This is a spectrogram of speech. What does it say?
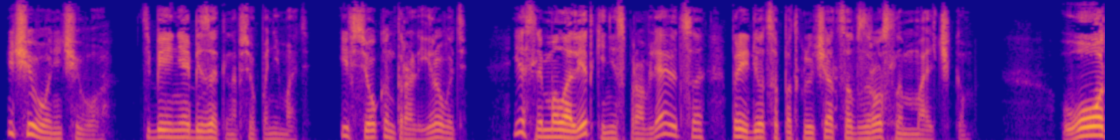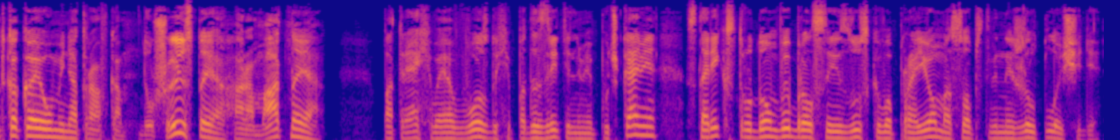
Ничего, ничего, тебе и не обязательно все понимать. И все контролировать. Если малолетки не справляются, придется подключаться взрослым мальчикам. Вот какая у меня травка. Душистая, ароматная. Потряхивая в воздухе подозрительными пучками, старик с трудом выбрался из узкого проема собственной жилплощади.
